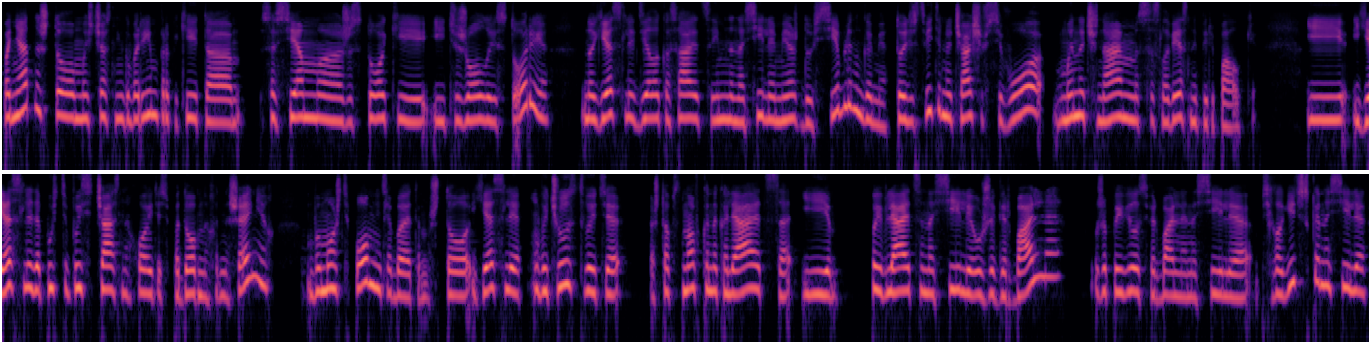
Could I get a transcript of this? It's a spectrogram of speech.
Понятно, что мы сейчас не говорим про какие-то совсем э, жестокие и тяжелые истории, но если дело касается именно насилия между сиблингами, то действительно чаще всего мы начинаем со словесной перепалки. И если, допустим, вы сейчас находитесь в подобных отношениях, вы можете помнить об этом, что если вы чувствуете, что обстановка накаляется и появляется насилие уже вербальное, уже появилось вербальное насилие, психологическое насилие,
